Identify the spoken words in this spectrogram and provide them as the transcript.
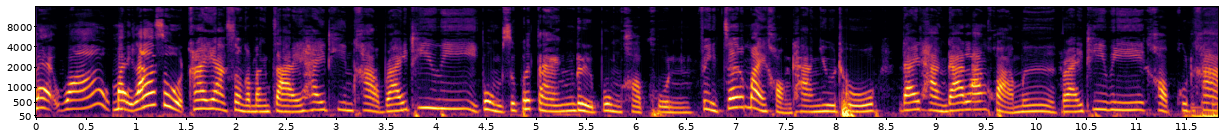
และว้าว ใหม่ล่าสุด ใครอยากส่งกำลังใจให้ทีมข่าว Bright TV ปุ่ม Super t h a n k หรือปุ่มขอบคุณ ฟีเจอร์ใหม่ของทาง YouTube ได้ทางด้านล่างขวามือ Bright TV ขอบคุณค่ะ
